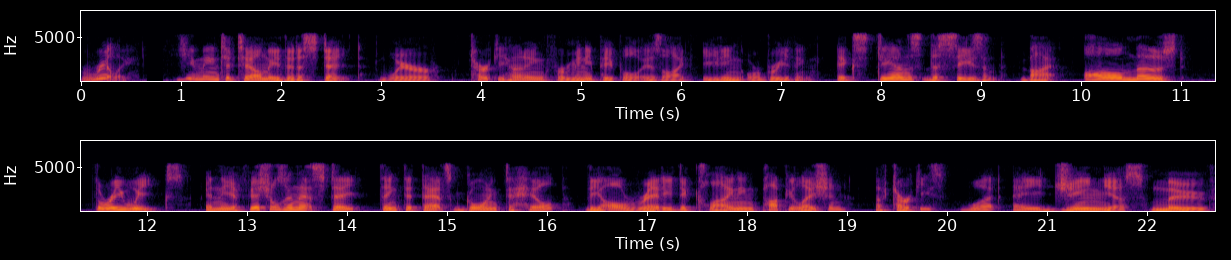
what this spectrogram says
Really? You mean to tell me that a state where turkey hunting for many people is like eating or breathing extends the season by almost three weeks, and the officials in that state think that that's going to help the already declining population of turkeys? What a genius move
